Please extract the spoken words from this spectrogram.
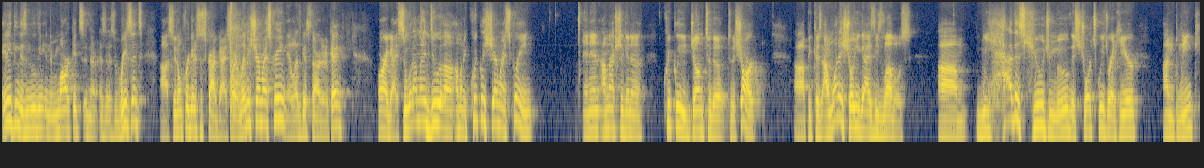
anything that's moving in the markets and as, as recent. Uh, so don't forget to subscribe, guys. All right, let me share my screen and let's get started, okay? All right, guys. So what I'm gonna do, uh, I'm gonna quickly share my screen, and then I'm actually gonna quickly jump to the to the chart uh, because I want to show you guys these levels. Um, we had this huge move, this short squeeze right here on Blink.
